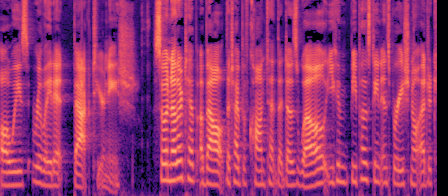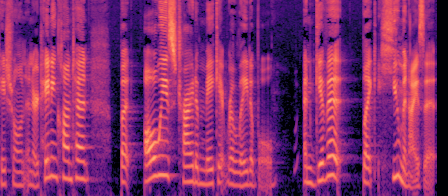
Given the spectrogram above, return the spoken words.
always relate it back to your niche. So, another tip about the type of content that does well, you can be posting inspirational, educational, and entertaining content, but always try to make it relatable and give it like humanize it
